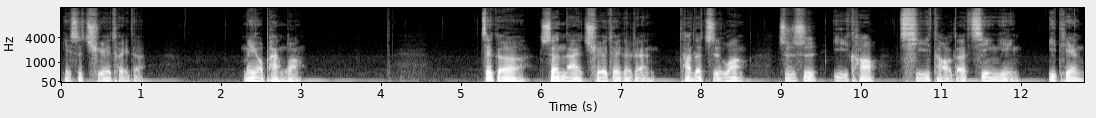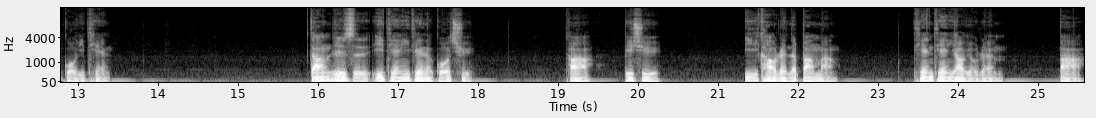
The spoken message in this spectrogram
也是瘸腿的。没有盼望。这个生来瘸腿的人，他的指望只是依靠乞讨的经营，一天过一天。当日子一天一天的过去，他必须依靠人的帮忙，天天要有人把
